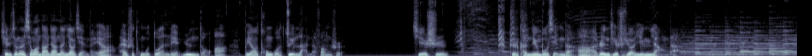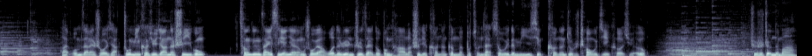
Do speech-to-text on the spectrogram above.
其实，江南希望大家呢，要减肥啊，还是通过锻炼、运动啊，不要通过最懒的方式，节食，这是肯定不行的啊。人体是需要营养的。来，我们再来说一下，著名科学家呢，施一公，曾经在一次演讲中说呀：“我的认知再度崩塌了，世界可能根本不存在，所谓的迷信，可能就是超级科学。”哎呦。这是真的吗？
